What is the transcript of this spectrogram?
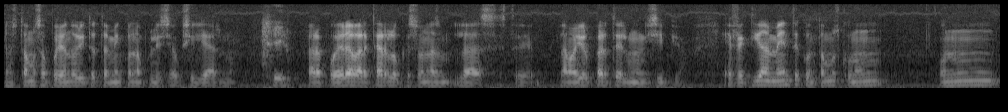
nos estamos apoyando ahorita también con la policía auxiliar, ¿no? Sí. para poder abarcar lo que son las, las, este, la mayor parte del municipio. Efectivamente contamos con un, con un,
